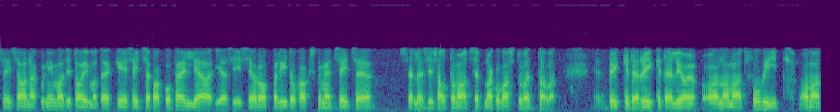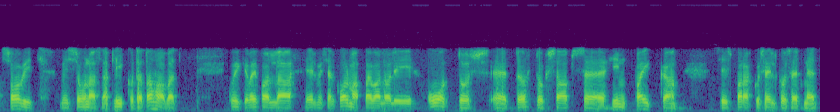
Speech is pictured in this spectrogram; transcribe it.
see ei saa nagu niimoodi toimuda, et G7 pakub välja ja siis Euroopa Liidu kakskümmend seitse selle siis automaatselt nagu vastu võtavad. et kõikidel riikidel ju on omad huvid, omad soovid, mis suunas nad liikuda tahavad, kuigi võib-olla eelmisel kolmapäeval oli ootus, et õhtuks saab see hind paika, siis paraku selgus, et need,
